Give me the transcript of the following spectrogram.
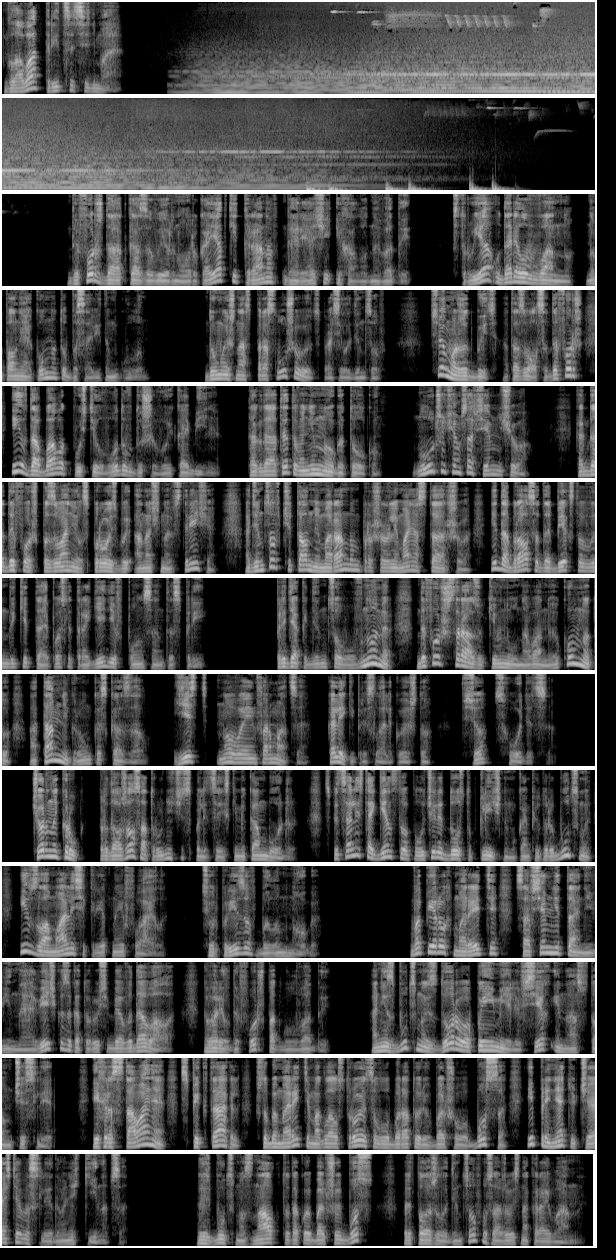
Глава 37. Дефорж до отказа вывернул рукоятки кранов горячей и холодной воды. Струя ударила в ванну, наполняя комнату басовитым гулом. "Думаешь, нас прослушивают?" спросил Одинцов. «Все может быть, отозвался Дефорж и вдобавок пустил воду в душевой кабине. Тогда от этого немного толку. Лучше, чем совсем ничего. Когда Дефорж позвонил с просьбой о ночной встрече, Одинцов читал меморандум про Шарлеманя старшего и добрался до бегства в Индокитай после трагедии в Пон-Сент-Эспри. Придя к Одинцову в номер, Дефорж сразу кивнул на ванную комнату, а там негромко сказал: "Есть новая информация. Коллеги прислали кое-что все сходится. Черный круг продолжал сотрудничать с полицейскими Камбоджи. Специалисты агентства получили доступ к личному компьютеру Буцмы и взломали секретные файлы. Сюрпризов было много. Во-первых, Маретти совсем не та невинная овечка, за которую себя выдавала, говорил Дефорж под гул воды. Они с Буцмой здорово поимели всех и нас в том числе. Их расставание спектакль, чтобы Маретти могла устроиться в лабораторию большого босса и принять участие в исследованиях Кинопса. То есть Буцма знал, кто такой большой босс, предположил Одинцов, усаживаясь на край ванны.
